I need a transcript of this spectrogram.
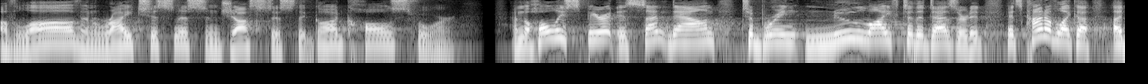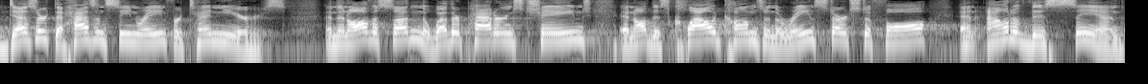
of love and righteousness and justice that God calls for. And the Holy Spirit is sent down to bring new life to the desert. It, it's kind of like a, a desert that hasn't seen rain for 10 years. And then all of a sudden, the weather patterns change, and all this cloud comes, and the rain starts to fall. And out of this sand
